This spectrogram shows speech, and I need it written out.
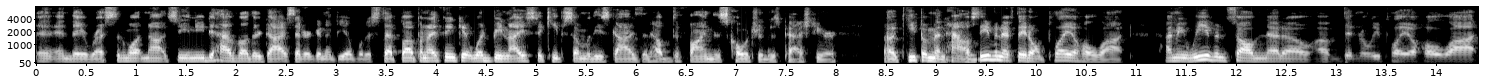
and, and they rest and whatnot. So you need to have other guys that are going to be able to step up. And I think it would be nice to keep some of these guys that helped define this culture this past year, uh, keep them in house, even if they don't play a whole lot. I mean, we even saw Neto um, didn't really play a whole lot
